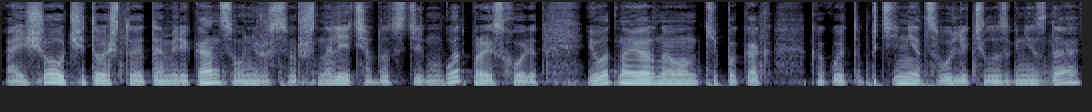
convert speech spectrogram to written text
А еще, учитывая, что это американцы, у них же совершеннолетие в 21 год происходит, и вот, наверное, он типа как какой-то птенец вылетел из гнезда,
